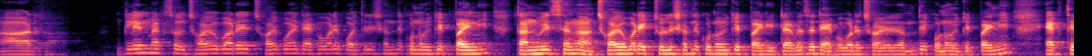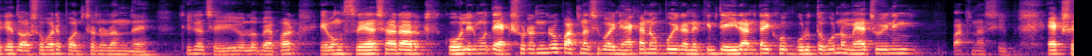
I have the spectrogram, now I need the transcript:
আর গ্লেন ম্যাক্সওয়েল ছয় ওভারে, ছয় পয়েন্ট এক ওভারে পঁয়ত্রিশ রানতে কোনো উইকেট পায়নি। তানভীর সাঙা ছয় ওভারে একচল্লিশ রানতে কোনো উইকেট পায়নি। ট্র্যাভেসেট এক ওভারে ছয় রান দিয়ে কোনো উইকেট পায়নি। এক থেকে দশ ওভারে পঞ্চান্ন রান দেয়। ঠিক আছে, এই হলো ব্যাপার। এবং শ্রেয়াস সার আর কোহলির মধ্যে একশো রানেরও পার্টনারশিপ হয়নি, একানব্বই রানের। কিন্তু এই রানটাই খুব গুরুত্বপূর্ণ। ম্যাচ উইনিং পার্টনারশিপ একশো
